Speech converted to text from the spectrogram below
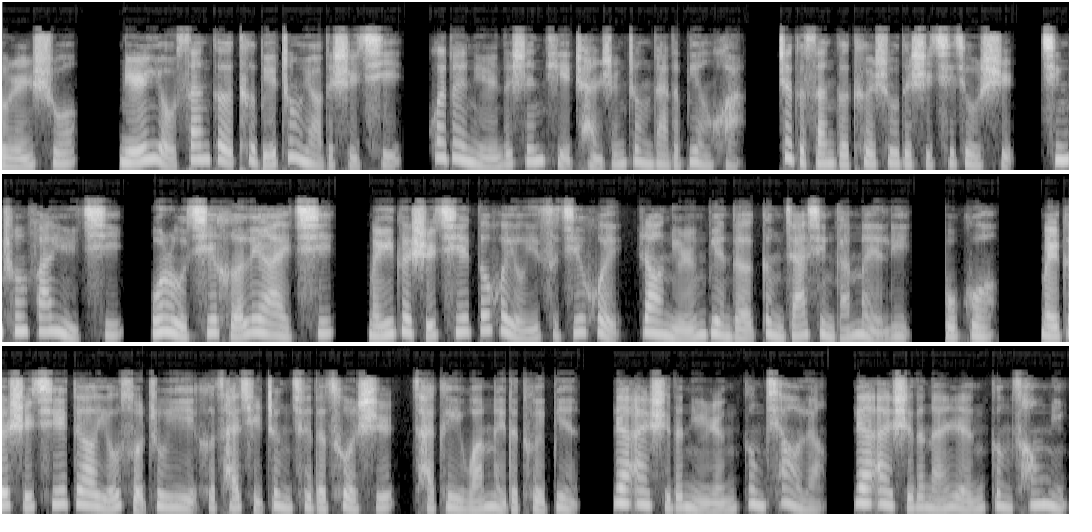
有人说，女人有三个特别重要的时期，会对女人的身体产生重大的变化。这个三个特殊的时期就是青春发育期、哺乳期和恋爱期。每一个时期都会有一次机会让女人变得更加性感美丽。不过，每个时期都要有所注意和采取正确的措施，才可以完美的蜕变。恋爱时的女人更漂亮，恋爱时的男人更聪明。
